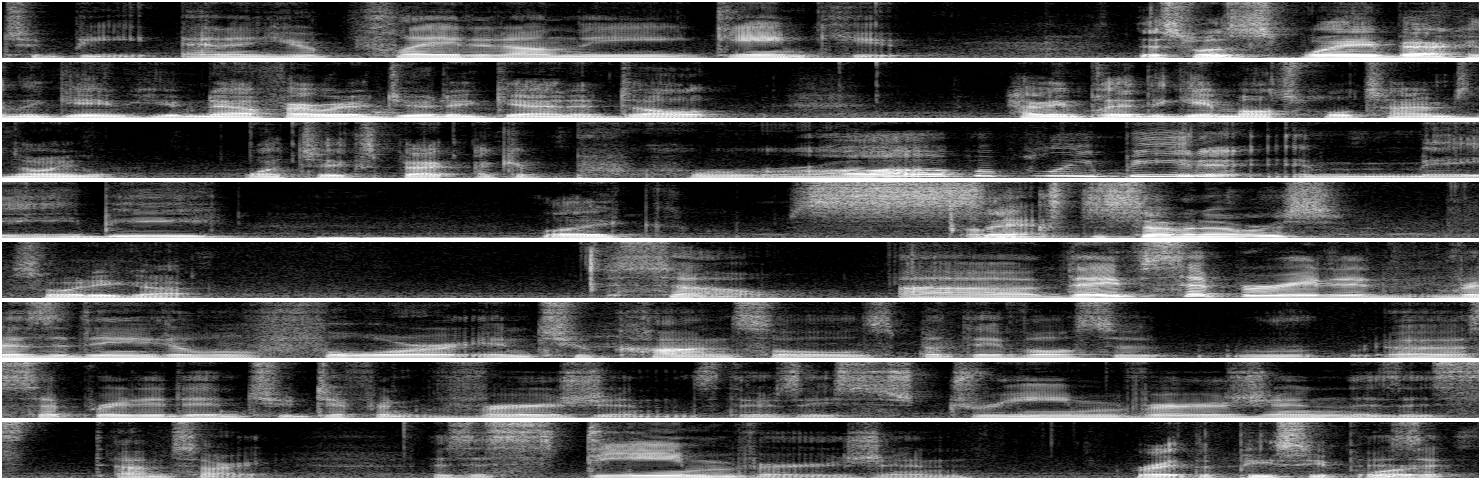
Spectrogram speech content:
to beat, and you played it on the GameCube. This was way back in the GameCube. Now, if I were to do it again, adult, having played the game multiple times, knowing what to expect, I could probably beat it in maybe like six Okay. to seven hours. So what do you got? So, uh, they've separated Resident Evil 4 into consoles, but they've also uh, separated into different versions. There's a stream version. There's a, s- I'm sorry, there's a Steam version. Right, the PC There's port. a,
